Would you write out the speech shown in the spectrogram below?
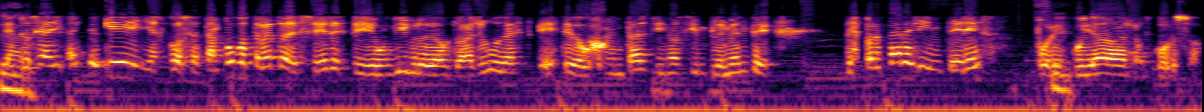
Entonces hay, pequeñas cosas. Tampoco trata de ser este un libro de autoayuda, este, este documental, sino simplemente despertar el interés por el cuidado del recurso.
